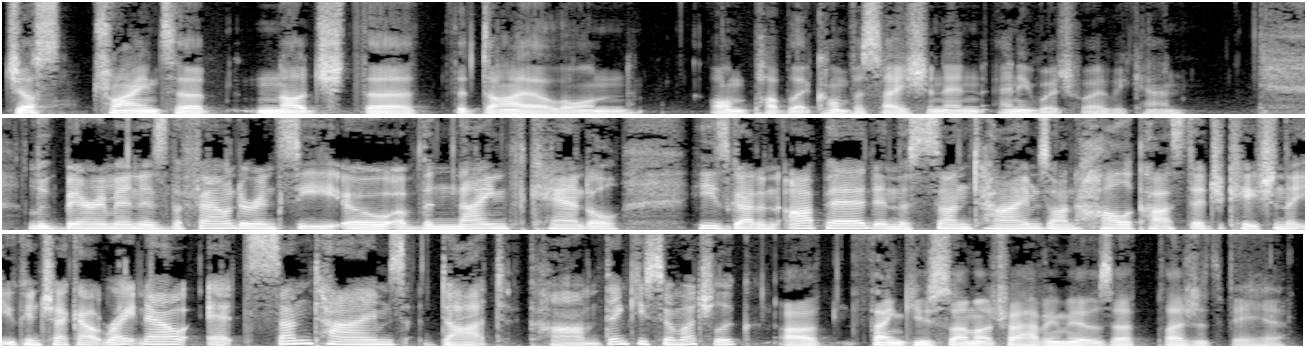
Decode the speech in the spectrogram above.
just trying to nudge the the dial on on public conversation in any which way we can. Luke Berryman is the founder and CEO of The Ninth Candle. He's got an op ed in the Sun Times on Holocaust education that you can check out right now at suntimes.com. Thank you so much, Luke. Uh, thank you so much for having me. It was a pleasure to be here.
